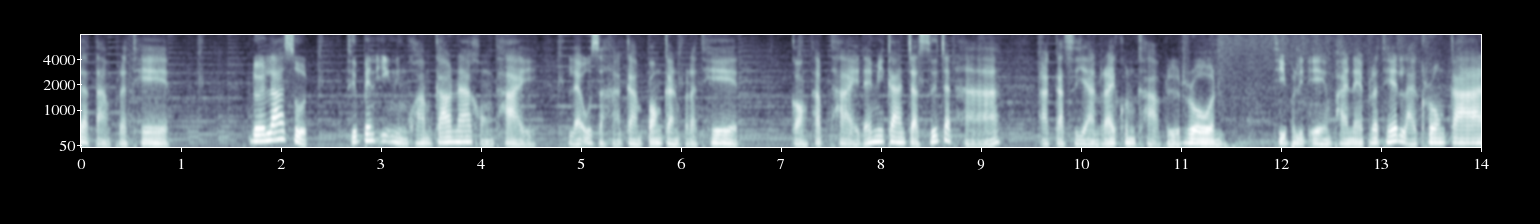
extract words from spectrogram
จากต่างประเทศ โดยล่าสุด ถือเป็นอีกหนึ่งความก้าวหน้าของไทย และอุตสาหกรรมป้องกันประเทศ กองทัพไทยได้มีการจัดซื้อจัดหา อากาศยานไร้คนขับหรือโดรน ที่ผลิตเองภายในประเทศหลายโครงการ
